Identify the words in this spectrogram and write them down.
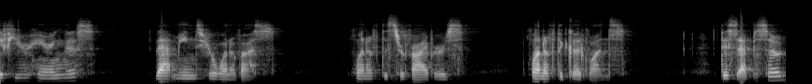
If you're hearing this, that means you're one of us. One of the survivors. One of the good ones. This episode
